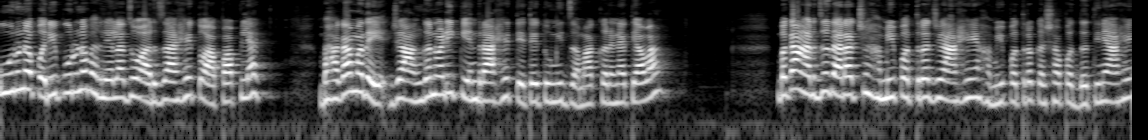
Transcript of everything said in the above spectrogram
पूर्ण परिपूर्ण भरलेला जो अर्ज आहे तो आपापल्या भागामध्ये ज्या अंगणवाडी केंद्र आहेत तेथे तुम्ही जमा करण्यात यावा. बघा अर्जदाराचे हमीपत्र जे आहे हमीपत्र कशा पद्धतीने आहे?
